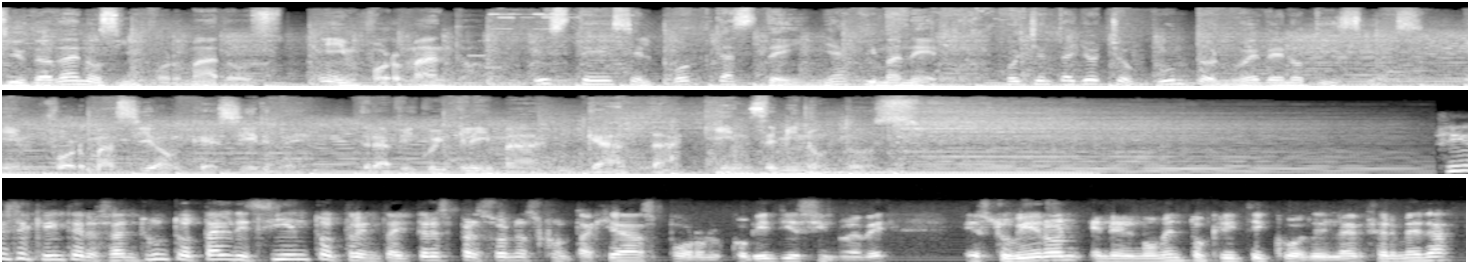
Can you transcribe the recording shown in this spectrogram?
Ciudadanos Informados, informando. Este es el podcast de Iñaki Manero, 88.9 Noticias. Información que sirve. Tráfico y clima cada 15 minutos. Fíjense qué interesante, un total de 133 personas contagiadas por COVID-19 estuvieron en el momento crítico de la enfermedad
